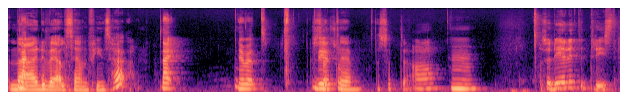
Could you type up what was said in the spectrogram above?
när det väl sen finns hö. Nej, jag vet. Det så är att, så. eh, så att, ja. Mm. Så det är lite trist.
